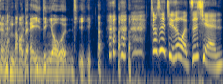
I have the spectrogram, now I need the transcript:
人脑袋一定有问题。就是其实我之前，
